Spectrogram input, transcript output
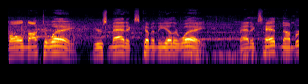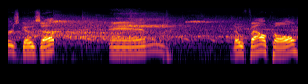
Ball knocked away. Here's Maddox coming the other way. Maddox had numbers, goes up, and no foul call.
